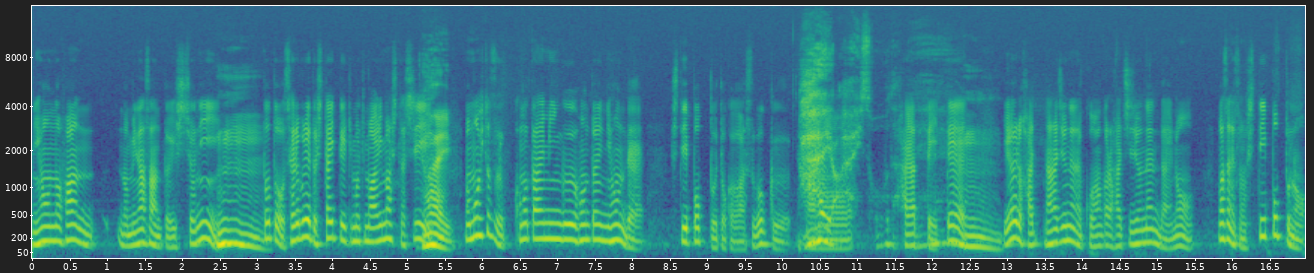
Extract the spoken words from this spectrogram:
日本のファンの皆さんと一緒にトトをセレブレートしたいっていう気持ちもありましたし、はい、まあ、もう一つこのタイミング本当に日本でシティ・ポップとかがすごく、はい、流行っていて、うん、いわゆる70年代後半から80年代のまさにそのシティ・ポップの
